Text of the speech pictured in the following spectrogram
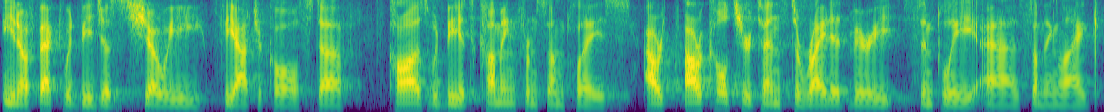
you know, effect would be just showy, theatrical stuff. Cause would be it's coming from someplace. Our, our culture tends to write it very simply as something like,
